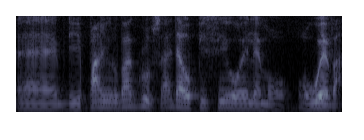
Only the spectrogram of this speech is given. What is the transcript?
uh, the pan-Yoruba groups, either OPC, OLM, or, or whoever.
